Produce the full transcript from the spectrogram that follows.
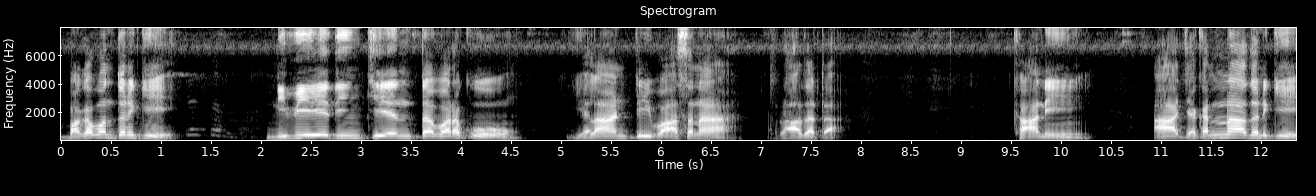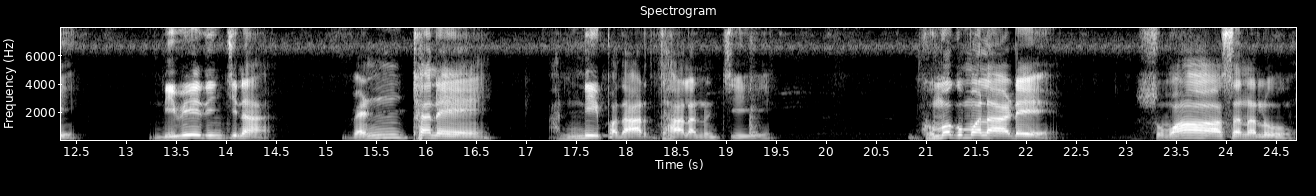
భగవంతునికి నివేదించేంత వరకు ఎలాంటి వాసన రాదట. కానీ ఆ జగన్నాథునికి నివేదించిన వెంటనే అన్ని పదార్థాల నుంచి ఘుమఘుమలాడే సువాసనలు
